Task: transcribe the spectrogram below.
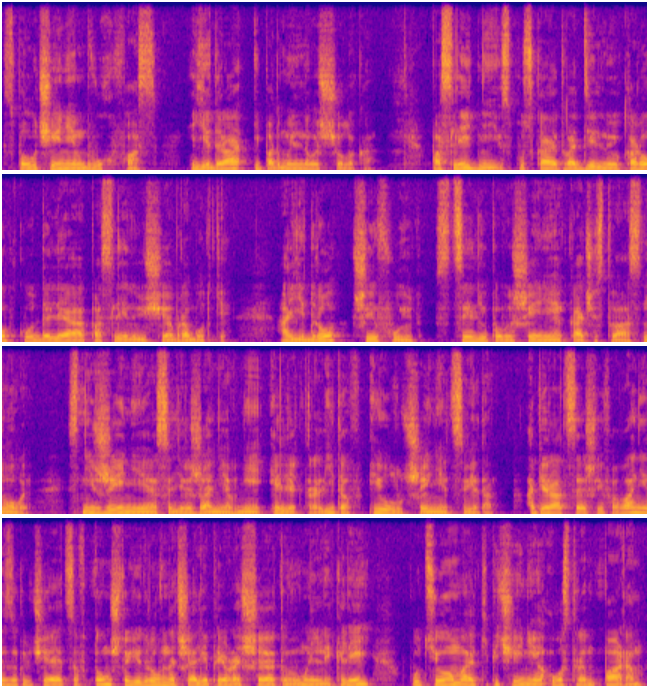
с получением двух фаз – ядра и подмыльного щелока. Последний спускают в отдельную коробку для последующей обработки, а ядро шлифуют с целью повышения качества основы, снижения содержания в ней электролитов и улучшения цвета. Операция шлифования заключается в том, что ядро вначале превращают в мыльный клей путем кипячения острым паром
